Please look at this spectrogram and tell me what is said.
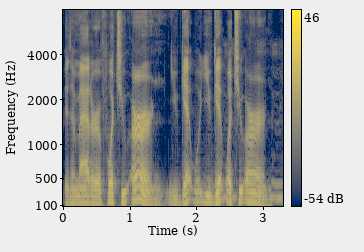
it's a matter of what you earn. You get what you get what mm-hmm. you earn. Mm-hmm.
